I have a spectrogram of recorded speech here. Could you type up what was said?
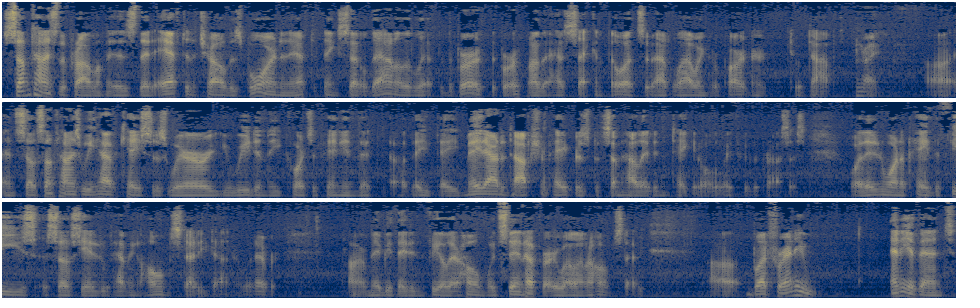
Sometimes the problem is that after the child is born and after things settle down a little after the birth, the birth mother has second thoughts about allowing her partner to adopt. right. Uh, and so sometimes we have cases where you read in the court's opinion that uh, they, they made out adoption papers, but somehow they didn't take it all the way through the process. Or they didn't want to pay the fees associated with having a home study done, or whatever. Or maybe they didn't feel their home would stand up very well in a home study. Uh, but for any any event,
